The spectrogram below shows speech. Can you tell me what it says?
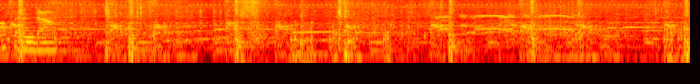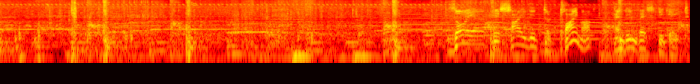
Up and down. Zoya decided to climb up and investigate.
